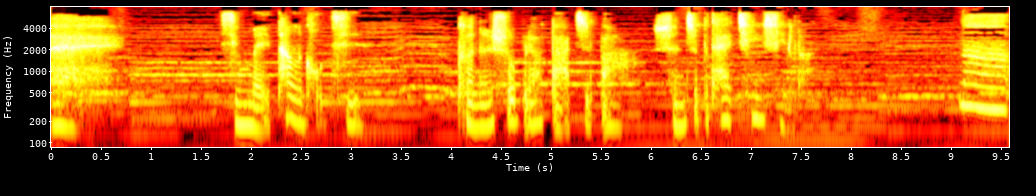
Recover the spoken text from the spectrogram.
唉，星美叹了口气，可能受不了打击吧，神志不太清醒了。那，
